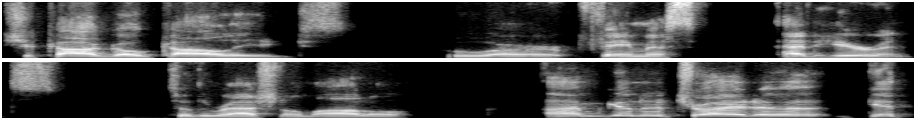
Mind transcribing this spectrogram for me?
Chicago colleagues who are famous adherents to the rational model, I'm going to try to get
